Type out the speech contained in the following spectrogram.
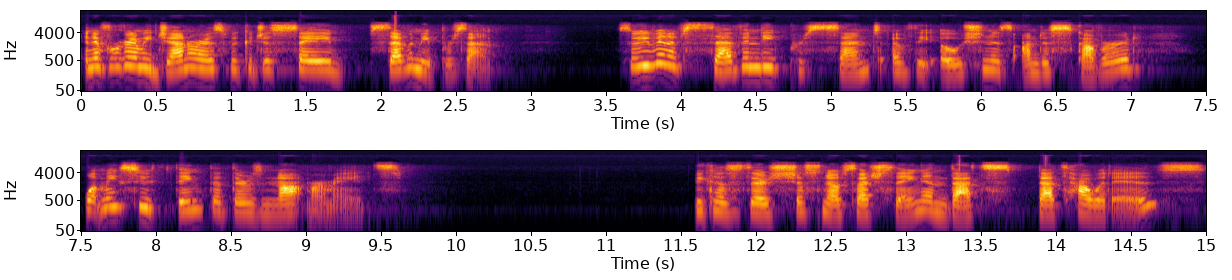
And if we're going to be generous, we could just say 70%. So even if 70% of the ocean is undiscovered, what makes you think that there's not mermaids? Because there's just no such thing and that's that's how it is.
